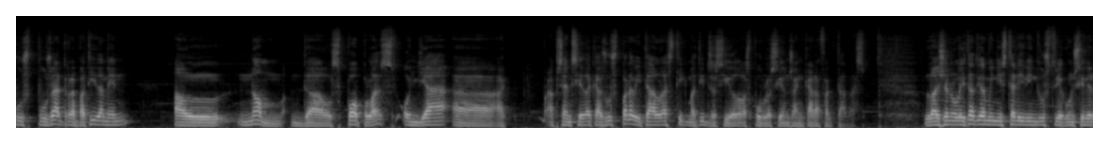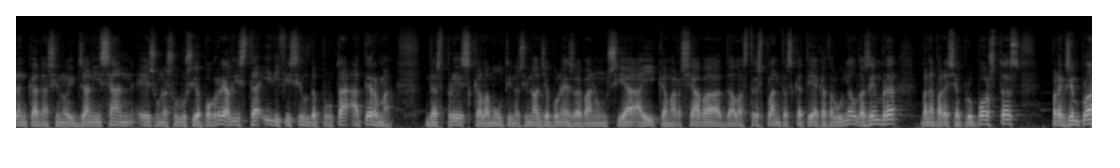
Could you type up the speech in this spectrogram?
posposat repetidament el nom dels pobles on hi ha eh, absència de casos per evitar l'estigmatització de les poblacions encara afectades. La Generalitat i el Ministeri d'Indústria consideren que nacionalitzar Nissan és una solució poc realista i difícil de portar a terme. Després que la multinacional japonesa va anunciar ahir que marxava de les tres plantes que té a Catalunya al desembre, van aparèixer propostes per exemple,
